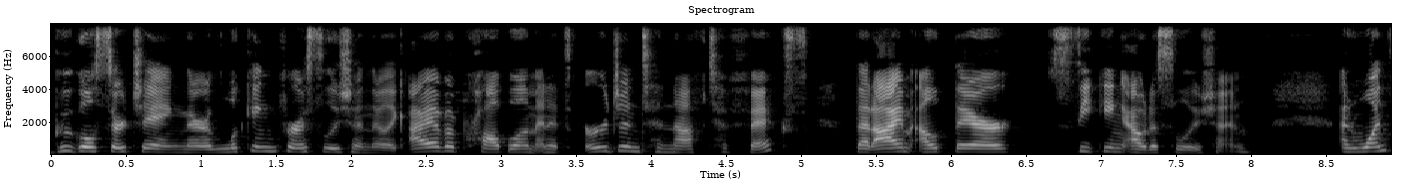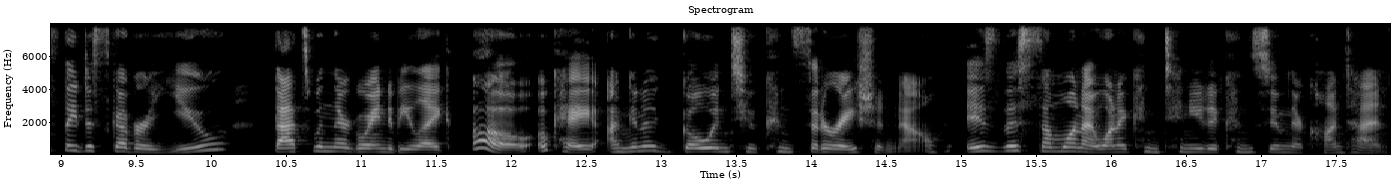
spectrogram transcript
Google searching, they're looking for a solution. They're like, I have a problem and it's urgent enough to fix that I'm out there seeking out a solution. And once they discover you, that's when they're going to be like, oh, okay, I'm going to go into consideration now. Is this someone I want to continue to consume their content?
